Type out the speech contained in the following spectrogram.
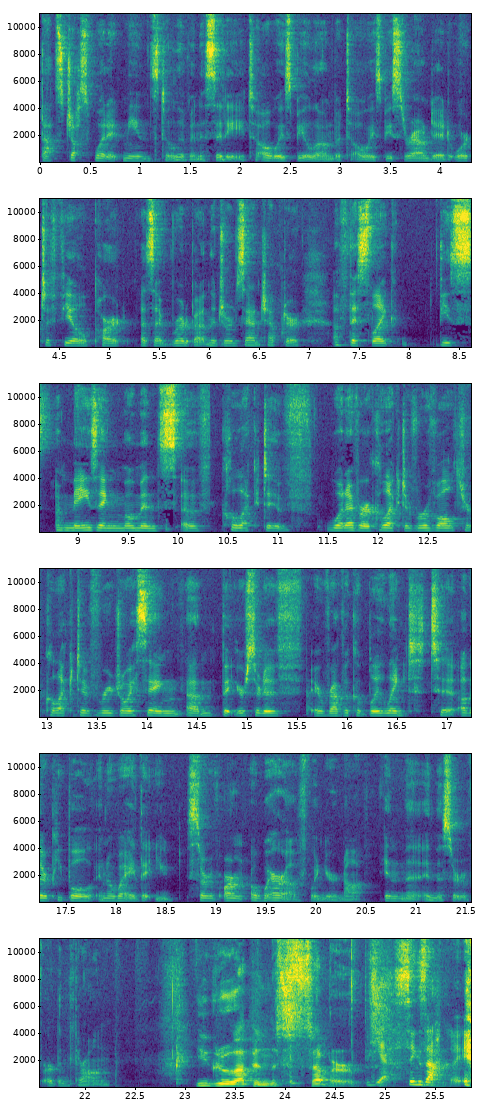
that's just what it means to live in a city to always be alone but to always be surrounded or to feel part as I wrote about in the George Sand chapter of this like these amazing moments of collective whatever collective revolt or collective rejoicing um, but you're sort of irrevocably linked to other people in a way that you sort of aren't aware of when you're not in the in the sort of urban throng You grew up in the suburbs. yes exactly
